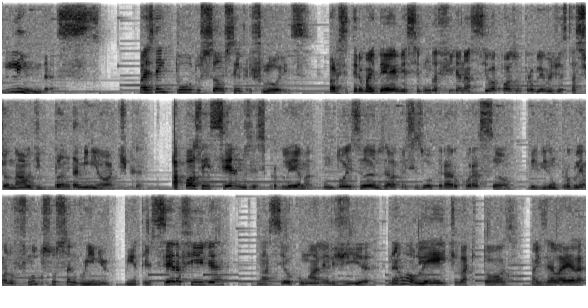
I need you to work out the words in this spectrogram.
lindas. Mas nem tudo são sempre flores. Para se ter uma ideia, minha segunda filha nasceu após um problema gestacional de banda miniótica. Após vencermos esse problema, com dois anos ela precisou operar o coração devido a um problema no fluxo sanguíneo. Minha terceira filha nasceu com uma alergia, não ao leite, lactose, mas ela era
